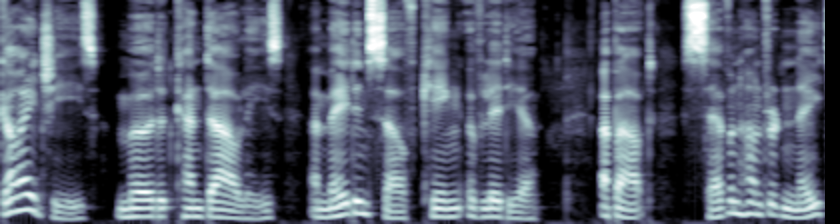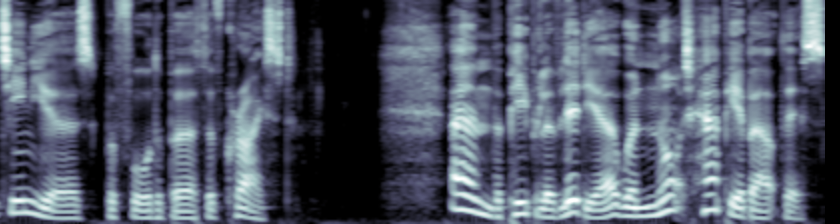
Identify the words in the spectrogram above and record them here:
Gyges murdered Candaules and made himself king of Lydia about 718 years before the birth of Christ. And the people of Lydia were not happy about this,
